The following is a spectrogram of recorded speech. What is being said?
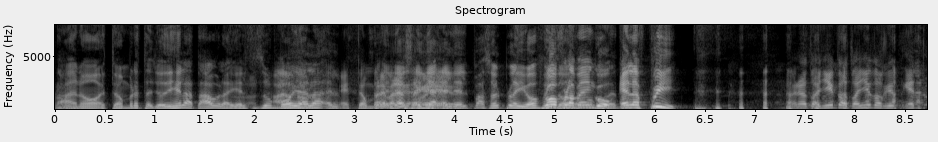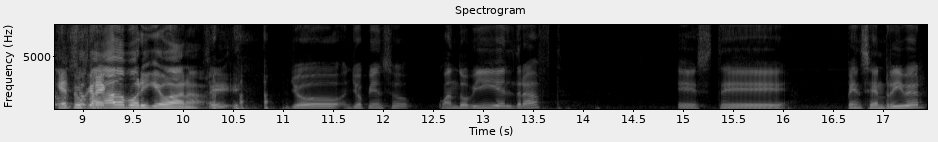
Ah, no, este hombre, está- yo dije la tabla y él se zumbó Ah, ya no, la, el, este hombre o sea, parece ya- que- el de él pasó el playoff y Go todo Flamengo, completo. LFP. Bueno, Toñito, Toñito, ¿qué, qué- qué tú crees? pagado por Ikebana. Yo, yo pienso, cuando vi el draft, este, pensé en River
